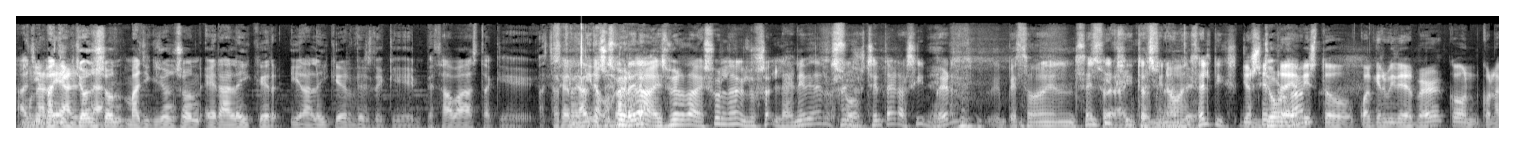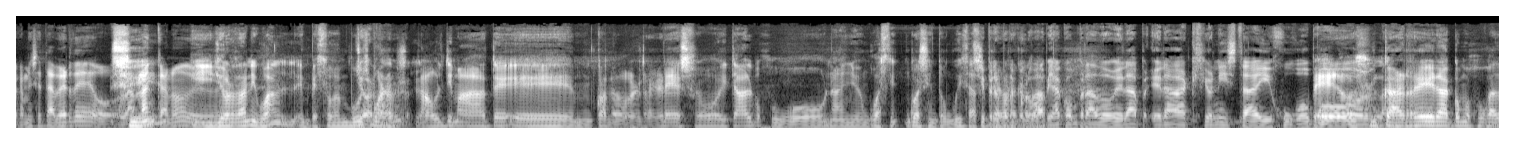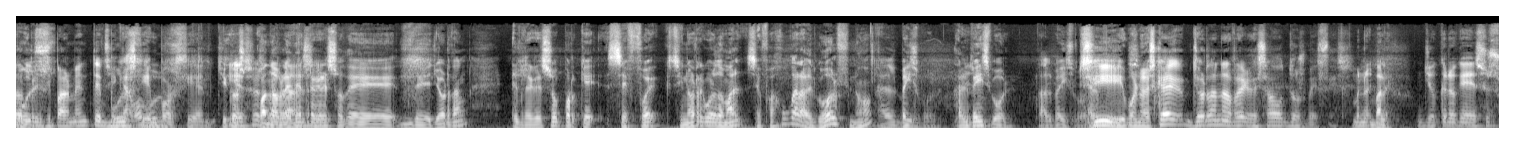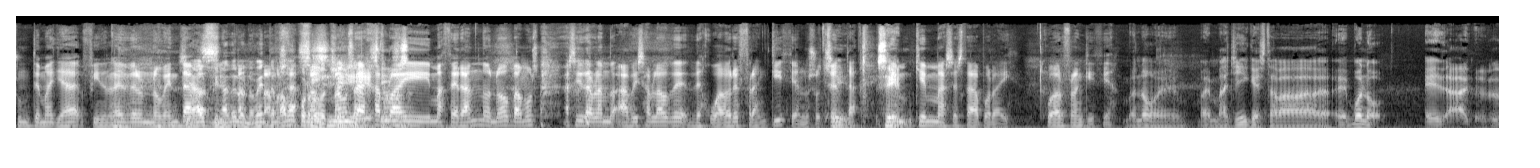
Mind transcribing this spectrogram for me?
Allí una Magic lealtad. Johnson, Magic Johnson era Laker y era Laker desde que empezaba hasta que Hasta se final de retiraba. su Es carrera. verdad, es verdad. Eso la, los- la NBA de los Eso- años 80 era así. Bird empezó en Celtics y terminó en. Celtics. Yo siempre he visto cualquier vídeo de Bird con, con la camiseta verde o Sí, la blanca, ¿no? Y Eh, Jordan igual, empezó en Bulls. Jordan. Bueno, la última, te- eh, cuando el regreso y tal, jugó un año en Washington Wizards. Sí, pero porque lo había comprado, era, era accionista y jugó Pero por su la- carrera como jugador Bulls. principalmente, Bulls Bulls. 100%. Y Chicos, cuando verdad, del sí. regreso de, de Jordan, el regreso porque se fue, si no recuerdo mal, se fue a jugar al golf, ¿no? al béisbol. Al béisbol. Al béisbol. Sí, bueno, es que Jordan ha regresado dos veces. Bueno, Vale. yo creo que eso es un tema ya finales de los 90. Ya al final de los 90, vamos a, por los sí, Vamos 80. a dejarlo Sí, sí. ahí macerando, ¿no? Vamos a seguir hablando. Habéis hablado de, de jugadores franquicia en los 80. Sí. ¿Quién, quién más estaba por ahí? Jugador franquicia. Bueno, eh, Magic estaba. eh, bueno, eh,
